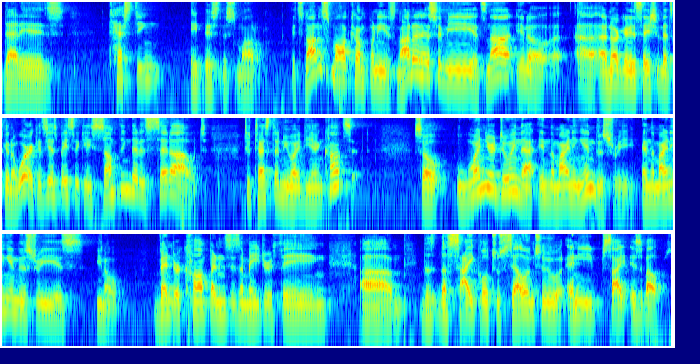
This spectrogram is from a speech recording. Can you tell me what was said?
that is testing a business model. It's not a small company. It's not an SME. It's not you know an organization that's going to work. It's just basically something that is set out to test a new idea and concept. So when you're doing that in the mining industry, and the mining industry is you know vendor competence is a major thing. Um, the the cycle to sell into any site is about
